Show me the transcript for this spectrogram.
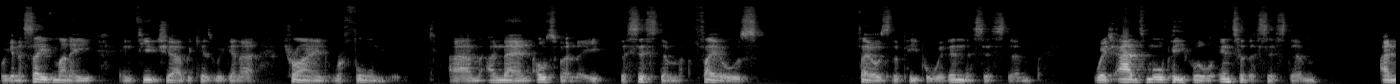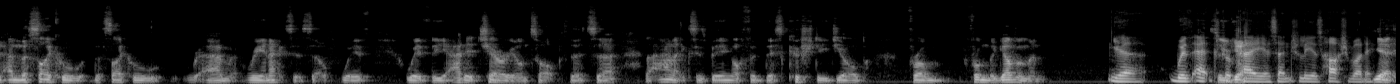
we're going to save money in future because we're going to try and reform you, um, and then ultimately the system fails fails the people within the system, which adds more people into the system, and and the cycle the cycle um, reenacts itself with with the added cherry on top that uh, that Alex is being offered this cushy job from from the government. Yeah, with extra get- pay essentially as hush money. Yeah,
